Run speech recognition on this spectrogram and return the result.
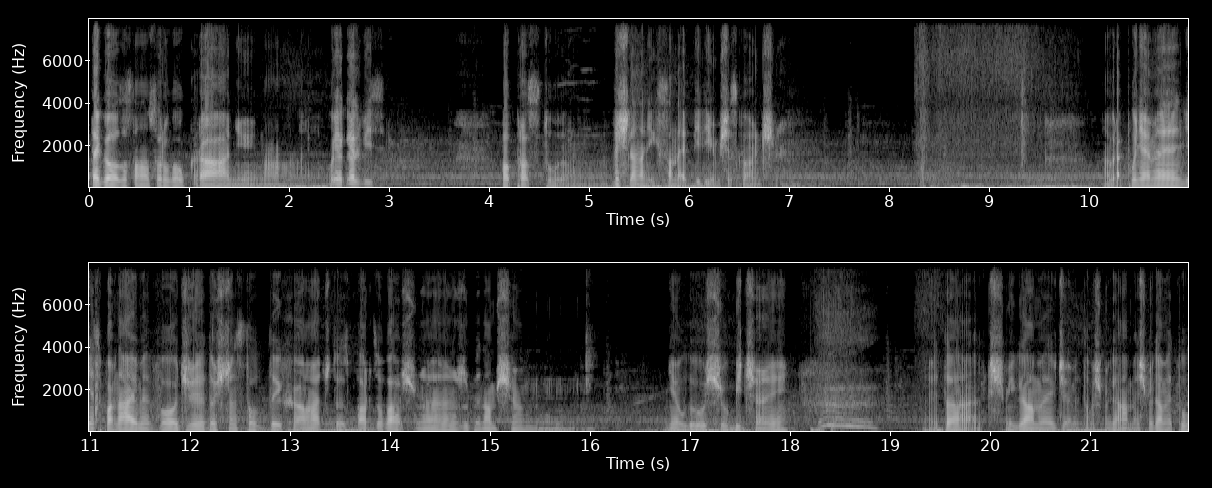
tego zostaną surowo ukarani, no, jak Elvis po prostu e, wyślę na nich sanepid i im się skończy. Dobra, płyniemy, nie zapominajmy w wodzie dość często oddychać, to jest bardzo ważne, żeby nam się nie udusił BJ. I tak, śmigamy, gdzie my to śmigamy? Śmigamy tu.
